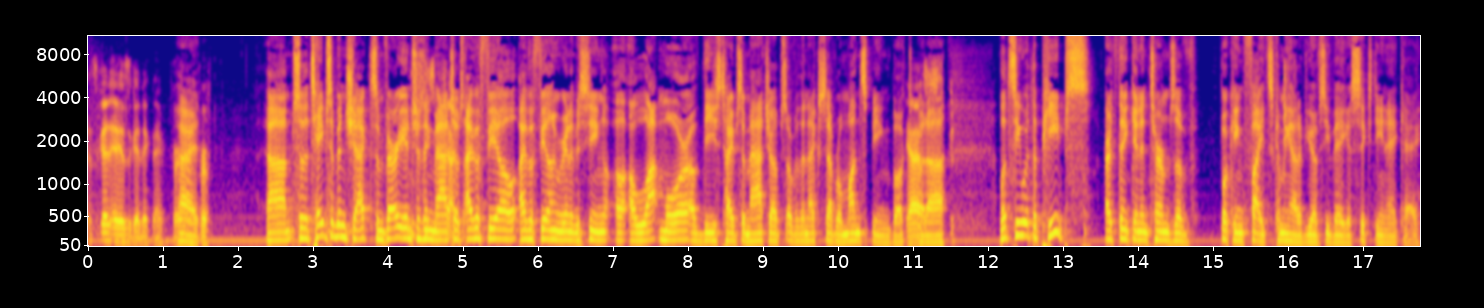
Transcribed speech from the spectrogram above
It's good. It is a good nickname. For, All right. for- Um, so the tapes have been checked. Some very interesting matchups. I have a feel. I have a feeling we're going to be seeing a, a lot more of these types of matchups over the next several months being booked. Yes. But uh, let's see what the peeps are thinking in terms of booking fights coming out of UFC Vegas 16 AK.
